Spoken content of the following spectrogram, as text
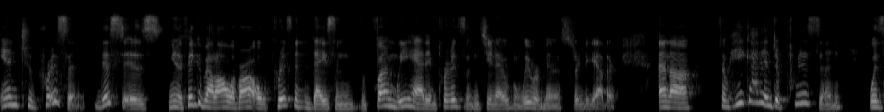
into prison. This is, you know, think about all of our old prison days and the fun we had in prisons, you know, when we were ministering together. And uh, so he got into prison, was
